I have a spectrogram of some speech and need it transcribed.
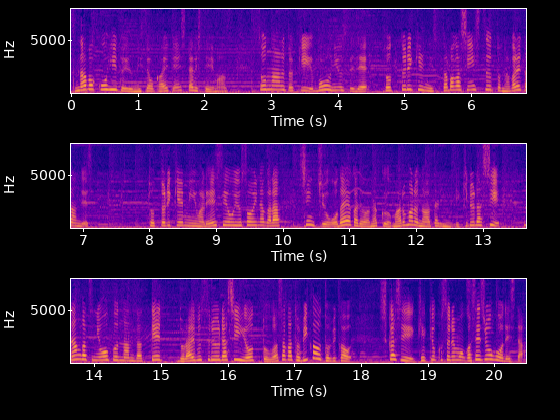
砂場コーヒーという店を開店したりしています。そんなある時某ニュースで鳥取県にスタバが進出と流れたんです。鳥取県民は冷静を装いながら心中穏やかではなく〇〇の辺りにできるらしい。何月にオープンなんだってドライブスルーらしいよと噂が飛び交う飛び交う。しかし結局それもガセ情報でした。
